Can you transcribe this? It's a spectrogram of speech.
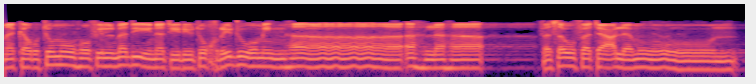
مكرتموه في المدينة لتخرجوا منها أهلها فسوف تعلمون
